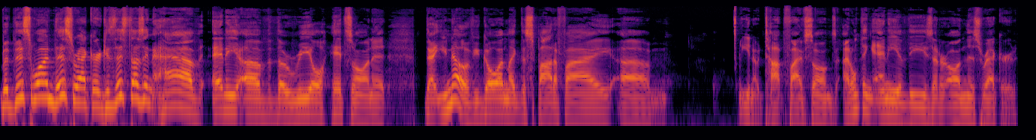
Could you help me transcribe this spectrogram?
but this one, this record, because this doesn't have any of the real hits on it that you know. If you go on like the Spotify, um, you know, top five songs, I don't think any of these that are on this record.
